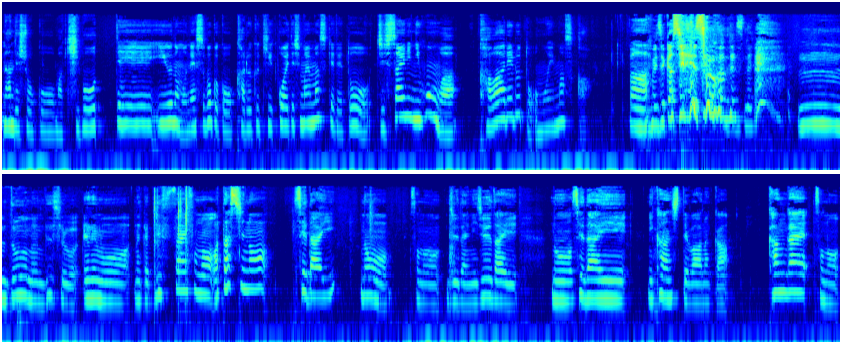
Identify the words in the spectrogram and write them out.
なんでしょうこう、まあ、希望っていうのもねすごくこう軽く聞こえてしまいますけれど実際に日本は変われると思いますか？ああ、難しい質問ですね。うーん、どうなんでしょう。え、でも、なんか実際その、私の世代の、その、10代、20代の世代に関しては、なんか、考え、その、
